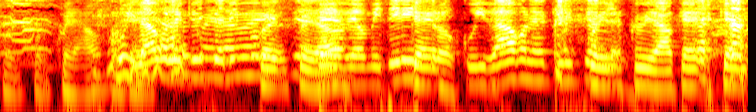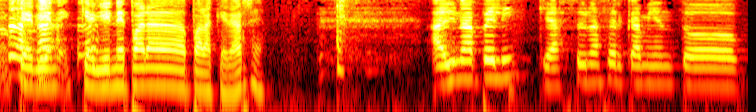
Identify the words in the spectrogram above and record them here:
Cu- cu- cuidado. Cuidado con el cristianismo. cuidado. Cuidado. Desde omitir Que- intro. Cuidado con el cristianismo. cuidado que, que- que viene, que viene para, para quedarse. Hay una peli que hace un acercamiento...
